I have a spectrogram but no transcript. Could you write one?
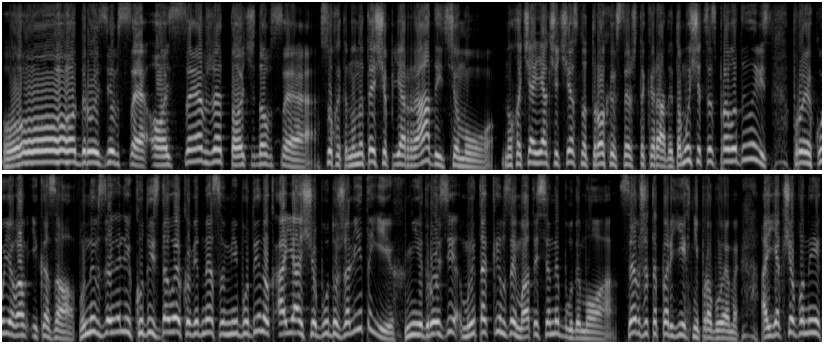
О, друзі, все, ось це вже точно все. Слухайте, ну не те, щоб я радий цьому. Ну хоча, якщо чесно, трохи все ж таки радий, тому що це справедливість, про яку я вам і казав. Вони взагалі кудись далеко віднесли мій будинок, а я що буду жаліти їх? Ні, друзі, ми таким займатися не будемо. Це вже тепер їхні проблеми. А якщо б вони,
